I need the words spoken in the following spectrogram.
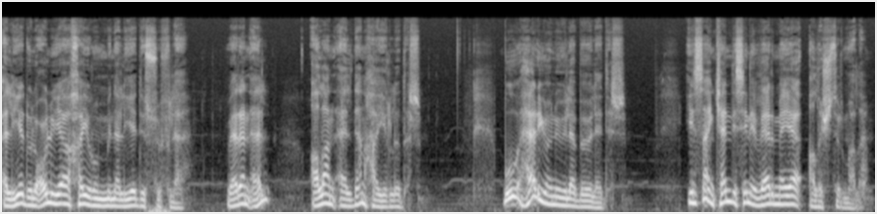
El yedul ulya hayrun minel yedi süfle. Veren el, alan elden hayırlıdır. Bu her yönüyle böyledir. İnsan kendisini vermeye alıştırmalı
